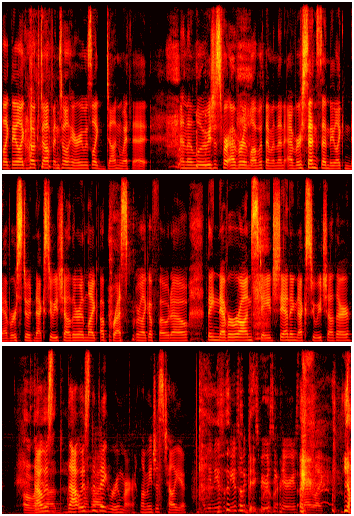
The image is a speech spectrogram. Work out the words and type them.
Like they like hooked up until Harry was like done with it. And then Louis was just forever in love with him. And then ever since then, they like never stood next to each other in like a press or like a photo. They never were on stage standing next to each other. Oh my that was God. that Oh my was the God. big rumor. Let me just tell you. I mean, these these are The the conspiracy rumor. theories that I like. Yeah.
